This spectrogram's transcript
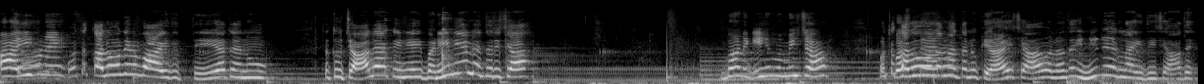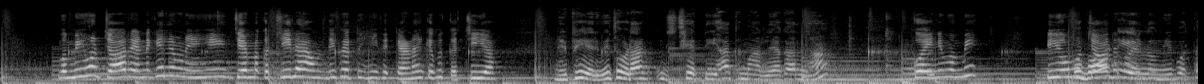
ਆਈ ਹੁਣੇ। ਉਹ ਤਾਂ ਕਦੋਂ ਦੀ ਮੈਂ ਆਵਾਜ਼ ਦਿੱਤੀ ਆ ਤੈਨੂੰ? ਤੇ ਤੂੰ ਚਾਹ ਲੈ ਕੇ ਨਹੀਂ ਆਈ ਬਣੀ ਨਹੀਂ ਹਲੇ ਤੇਰੀ ਚਾਹ? ਬਣ ਗਈ ਸੀ ਮੰਮੀ ਚਾਹ। ਉਹ ਤਾਂ ਕਦੋਂ ਦਾ ਮੈਂ ਤੈਨੂੰ ਕਿਹਾ ਸੀ ਚਾਹ ਵਾਲਾ ਤਾਂ ਇੰਨੀ ਦੇਰ ਲਾਈ ਦੀ ਚਾਹ ਤੇ। ਮੰਮੀ ਹੁਣ ਚਾਹ ਰਿੰਨ ਕੇ ਲਿਆਉਣੀ ਸੀ। ਜੇ ਮੈਂ ਕੱਚੀ ਲੈ ਆਉਂਦੀ ਫਿਰ ਤੁਸੀਂ ਫਿਰ ਕਹਿਣਾ ਸੀ ਕਿ ਵੀ ਕੱਚੀ ਆ। ਨਹੀਂ ਫੇਰ ਵੀ ਥੋੜਾ ਛੇਤੀ ਹੱਥ ਮਾਰ ਲਿਆ ਕਰਨਾ ਕੋਈ ਨਹੀਂ ਮੰਮੀ ਪੀਓ ਤੂੰ ਹੁਣ ਚਾਹ ਬਹੁਤ ਤੇ ਲਾਉਣੀ ਪੁੱਤ।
